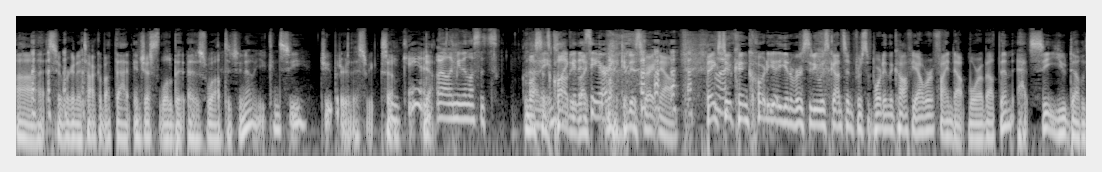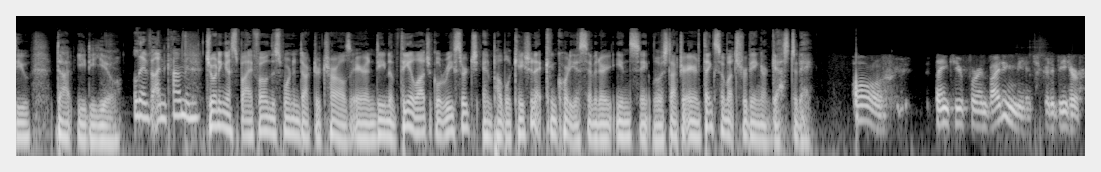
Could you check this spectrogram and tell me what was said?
Uh, so we're going to talk about that in just a little bit as well. Did you know you can see Jupiter this week? So you can. yeah. Well, I mean, unless it's Unless it's cloudy like it is here. like it is right now. Thanks to Concordia University, Wisconsin for supporting the coffee hour. Find out more about them at cuw.edu. Live uncommon. Joining us by phone this morning, Dr. Charles Arand, Dean of Theological Research and Publication at Concordia Seminary in St. Louis. Dr. Arand, thanks so much for being our guest today. Oh, thank you for inviting me. It's good to be here.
